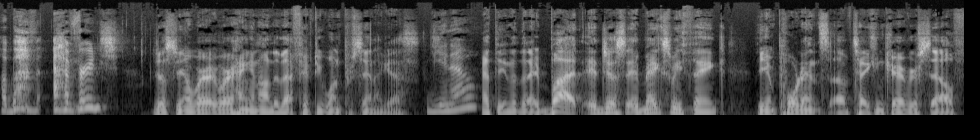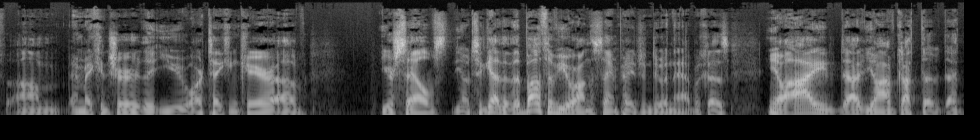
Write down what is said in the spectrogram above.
above average. just you know, we're we're hanging on to that fifty one percent, I guess. You know, at the end of the day. But it just it makes me think the importance of taking care of yourself um, and making sure that you are taking care of yourselves, you know, together. That both of you are on the same page in doing that because you know I, I you know I've got the. I,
